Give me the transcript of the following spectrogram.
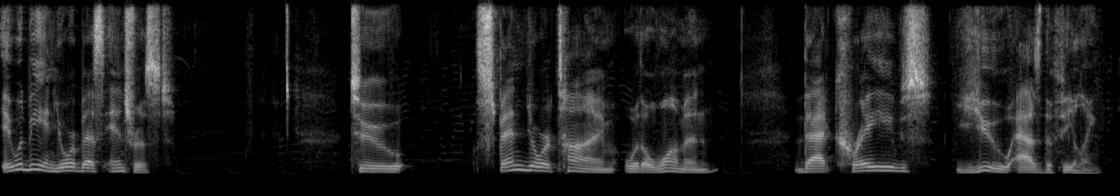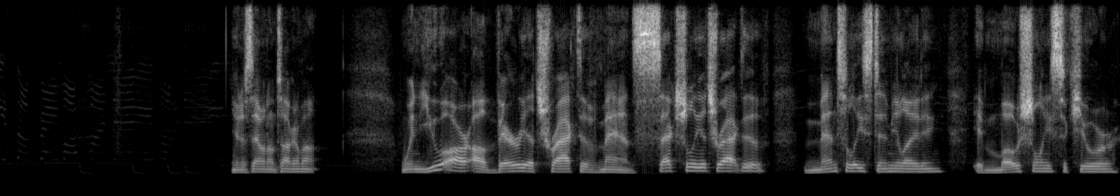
It would be in your best interest to spend your time with a woman that craves you as the feeling. You understand what I'm talking about? When you are a very attractive man, sexually attractive, mentally stimulating, emotionally secure,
